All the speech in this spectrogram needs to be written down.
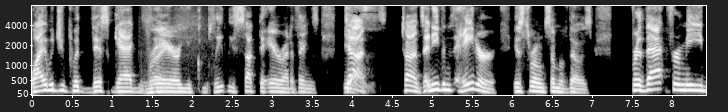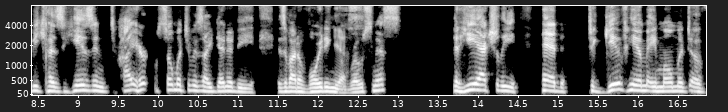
why would you put this gag Right. there? You completely suck the air out of things. Yes. Tons, tons. And even Hader is thrown some of those. For that, for me, because his entire, so much of his identity is about avoiding Yes. grossness, that he actually had to give him a moment of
